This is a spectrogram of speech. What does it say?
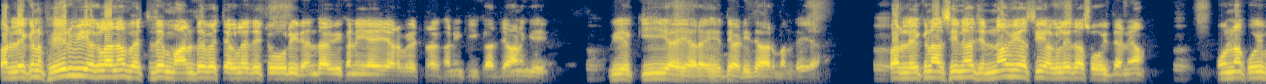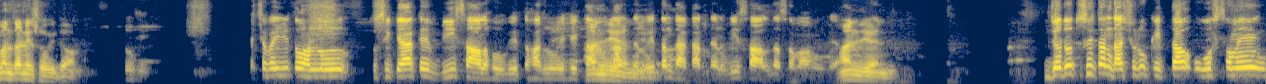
ਪਰ ਲੇਕਿਨ ਫੇਰ ਵੀ ਅਗਲਾ ਨਾ ਵਿੱਚ ਦੇ ਮਨ ਦੇ ਵਿੱਚ ਅਗਲੇ ਦੇ ਚੋਰ ਹੀ ਰਹਿੰਦਾ ਵੀ ਖਣੀ ਇਹ ਯਾਰ ਵੇਟਰ ਖਣੀ ਕੀ ਕਰ ਜਾਣਗੇ। ਵੀ ਇਹ ਕੀ ਆ ਯਾਰ ਇਹ ਦਿਹਾੜੀਦਾਰ ਬੰਦੇ ਆ। ਪਰ ਲੇਕਿਨ ਅਸੀਂ ਨਾ ਜਿੰਨਾ ਵੀ ਅਸੀਂ ਅਗਲੇ ਦਾ ਸੋਚਦੇ ਨੇ ਆ ਉਹਨਾਂ ਕੋਈ ਬੰਦਾ ਨਹੀਂ ਸੋਚਦਾ ਹੁਣ। ਹੂੰ। ਅੱਛਾ ਬਾਈ ਜੀ ਤੁਹਾਨੂੰ ਤੁਸੀਂ ਕਿਹਾ ਕਿ 20 ਸਾਲ ਹੋ ਗਏ ਤੁਹਾਨੂੰ ਇਹ ਕੰਮ ਹਾਂਜੀ, ਕਰਦਿਆਂ ਨੂੰ ਹਾਂਜੀ। ਇਹ ਧੰਦਾ ਕਰਦਿਆਂ ਨੂੰ 20 ਸਾਲ ਦਾ ਸਮਾਂ ਹੋ ਗਿਆ। ਹਾਂਜੀ ਹਾਂਜੀ। ਜਦੋਂ ਤੁਸੀਂ ਧੰਦਾ ਸ਼ੁਰੂ ਕੀਤਾ ਉਸ ਸਮੇਂ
